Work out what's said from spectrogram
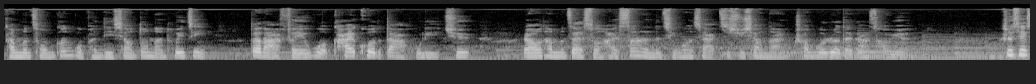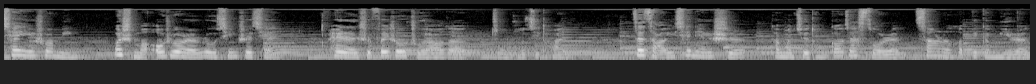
他们从刚果盆地向东南推进，到达肥沃开阔的大湖地区，然后他们在损害桑人的情况下继续向南，穿过热带大草原。这些迁移说明为什么欧洲人入侵之前，黑人是非洲主要的种族集团，在早一千年时，他们却同高加索人、桑人和比格米人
